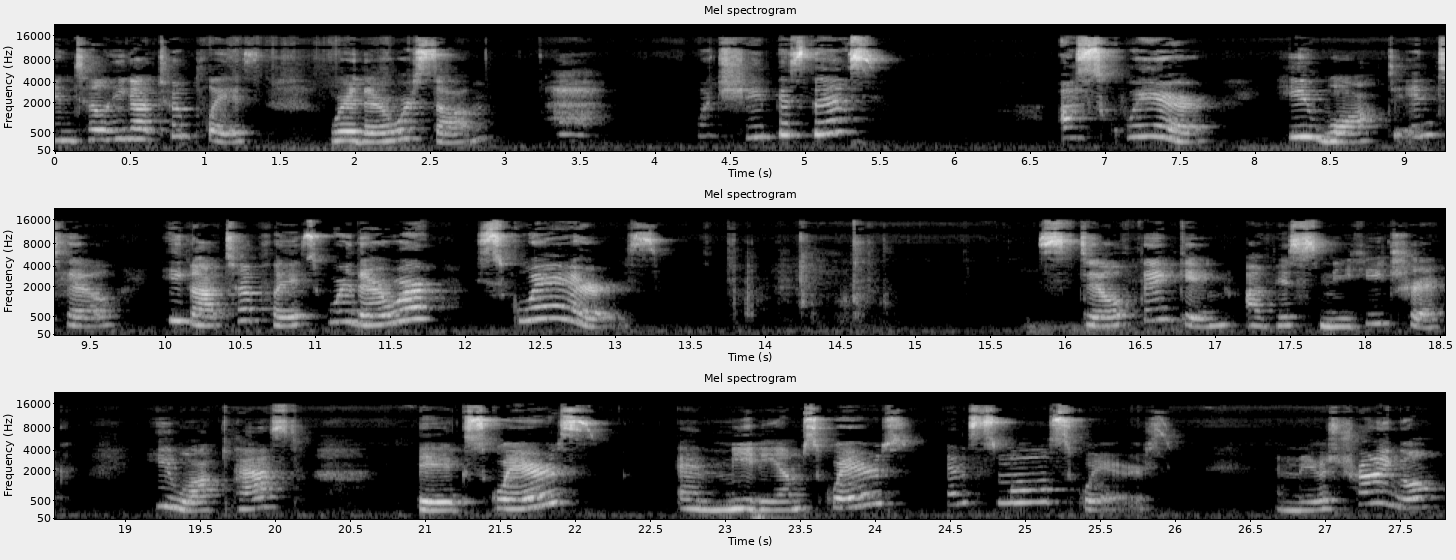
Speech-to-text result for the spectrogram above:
until he got to a place where there were some. What shape is this? A square. He walked until he got to a place where there were squares. Still thinking of his sneaky trick, he walked past big squares and medium squares and small squares. And there's Triangle.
